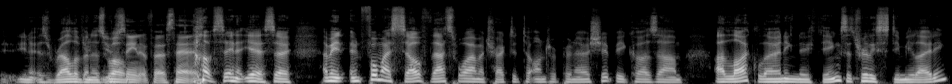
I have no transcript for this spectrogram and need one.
you know, is relevant as well. You've well. seen it firsthand. I've seen it, yeah. So, I mean, and for myself, that's why I'm attracted to entrepreneurship because um, I like learning new things. It's really stimulating.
